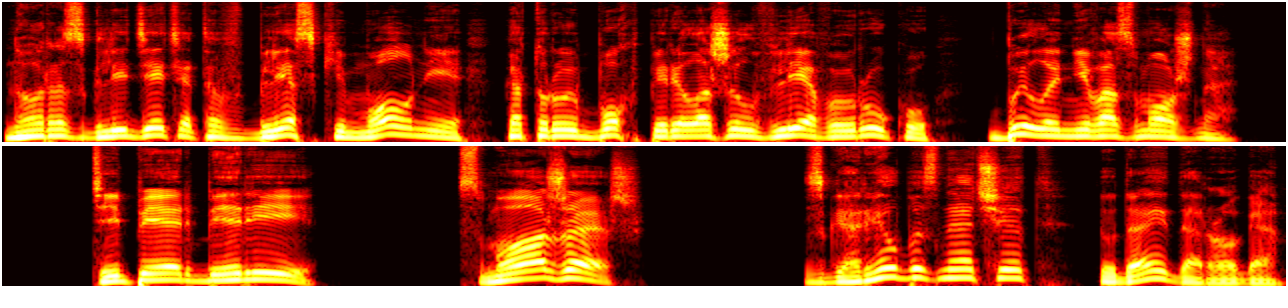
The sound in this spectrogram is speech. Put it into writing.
Но разглядеть это в блеске молнии, которую Бог переложил в левую руку, было невозможно. «Теперь бери! Сможешь?» Сгорел бы, значит, туда и дорога.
